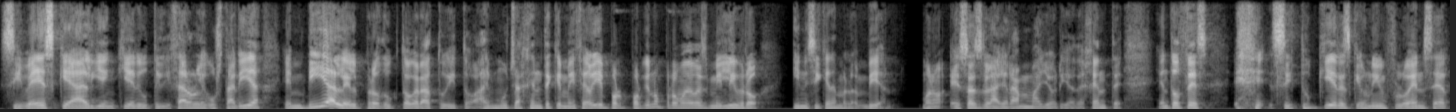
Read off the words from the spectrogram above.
Si ves que alguien quiere utilizar o le gustaría, envíale el producto gratuito. Hay mucha gente que me dice, oye, ¿por, qué no promueves mi libro? Y ni siquiera me lo envían. Bueno, esa es la gran mayoría de gente. Entonces, si tú quieres que un influencer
